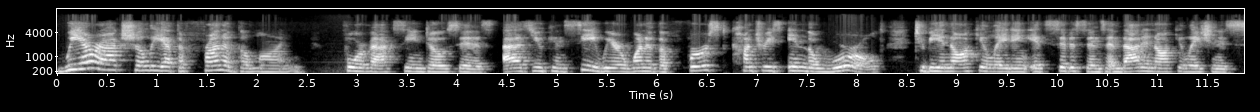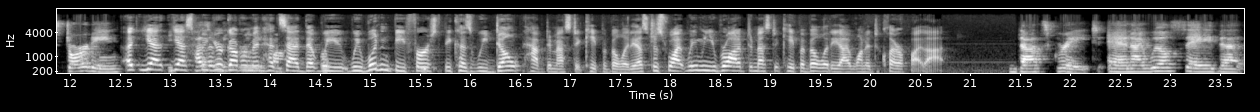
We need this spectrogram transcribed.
we are actually at the front of the line for vaccine doses. As you can see, we are one of the first countries in the world to be inoculating its citizens, and that inoculation is starting. Uh, yeah, yes, but your government had said that we, we wouldn't be first because we don't have domestic capability. That's just why, when you brought up domestic capability, I wanted to clarify that that's great. And I will say that,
